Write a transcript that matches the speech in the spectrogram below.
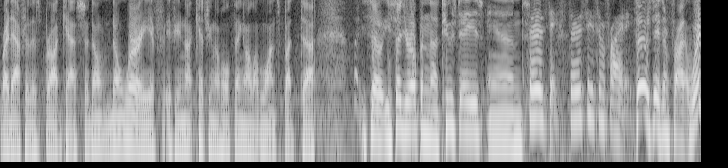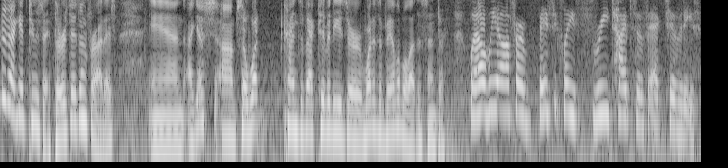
right after this broadcast. So don't don't worry if, if you're not catching the whole thing all at once. But uh, so you said you're open uh, Tuesdays and Thursdays, Thursdays and Fridays. Thursdays and Fridays. Where did I get Tuesday? Thursdays and Fridays, and I guess um, so. What kinds of activities or what is available at the center? Well, we offer basically three types of activities.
